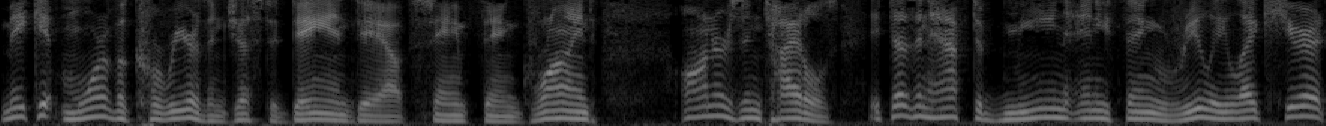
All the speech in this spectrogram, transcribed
Make it more of a career than just a day in, day out, same thing. Grind. Honors and titles. It doesn't have to mean anything really. Like here at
